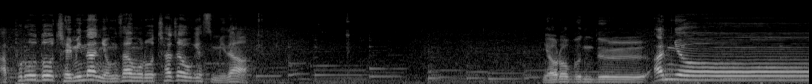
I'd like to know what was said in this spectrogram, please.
앞으로도 재미난 영상으로 찾아오겠습니다. 여러분들 안녕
